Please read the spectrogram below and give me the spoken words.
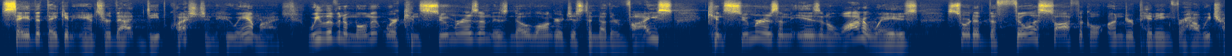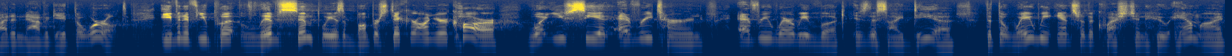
say that they can answer that deep question Who am I? We live in a moment where consumerism is no longer just another vice. Consumerism is, in a lot of ways, sort of the philosophical underpinning for how we try to navigate the world. Even if you put live simply as a bumper sticker on your car, what you see at every turn everywhere we look is this idea that the way we answer the question, Who am I?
